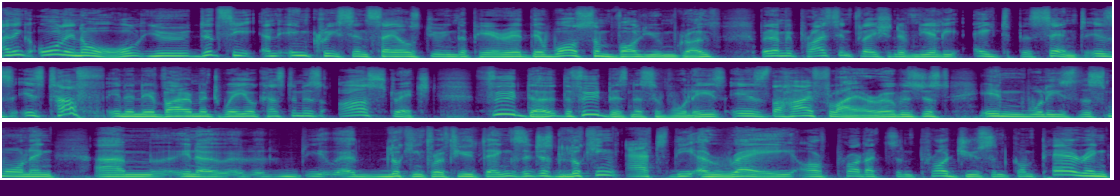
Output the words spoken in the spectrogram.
I, think all in all, you did see an increase in sales during the period. There was some volume growth, but I mean, price inflation of nearly eight percent is is tough in an environment where your customers are stretched. Food, though, the food business of Woolies is the high flyer. I was just in Woolies this morning, um, you know, uh, looking for a few things and just looking at the array of products and produce and comparing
